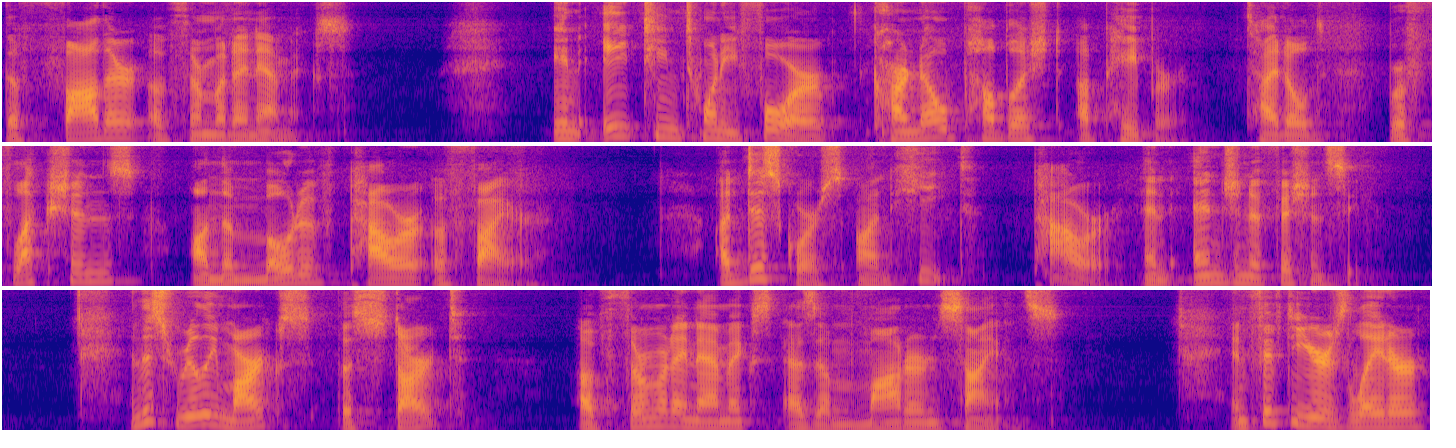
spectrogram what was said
the father of thermodynamics. In 1824, Carnot published a paper titled Reflections on the Motive Power of Fire, a discourse on heat, power, and engine efficiency. And this really marks the start of thermodynamics as a modern science. And 50 years later,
